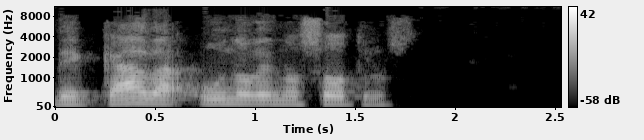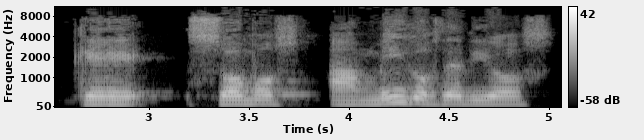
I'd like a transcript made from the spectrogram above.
de cada uno de nosotros que somos amigos de Dios,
